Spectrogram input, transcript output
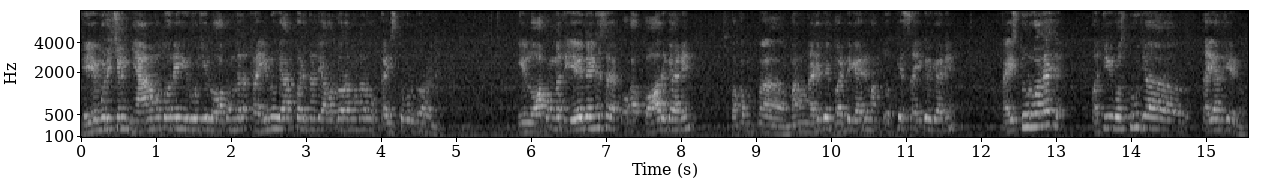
దేవుడు ఇచ్చిన జ్ఞానంతోనే ఈ రోజు ఈ లోకం మీద ట్రైన్ ఏర్పడిందంటే ఎవరి ద్వారా ఉన్నారు ఒక క్రైస్తవుడి ద్వారానే. ఈ లోకం మీద ఏదైనా సరే ఒక కారు కానీ ఒక మనం నడిపే బండి కానీ మనం తొక్కే సైకిల్ కానీ క్రైస్తవుడు వల్లే ప్రతి వస్తువు జా- తయారు చేయడం.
